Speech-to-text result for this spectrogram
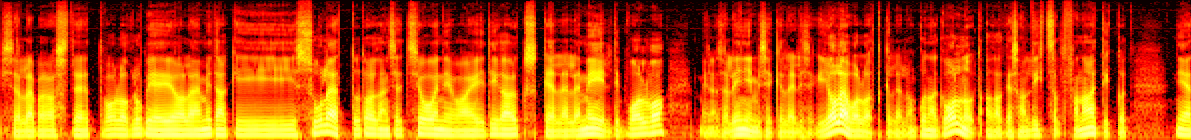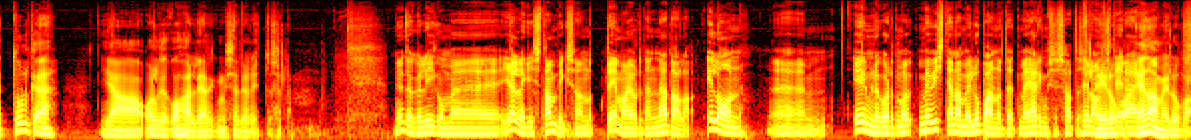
sellepärast et Volvo klubi ei ole midagi suletud organisatsiooni, vaid igaüks, kellele meeldib Volvo, meil on seal inimesi, kellel isegi ei ole Volvot, kellel on kunagi olnud, aga kes on lihtsalt fanaatikud, nii et tulge ja olge kohal järgmisel üritusel. nüüd aga liigume jällegi stambiks saanud teema juurde, nädala Elon ehm, eelmine kord ma, me vist enam ei lubanud, et me järgmises saates Elonist ei, luba, ei räägi. enam ei luba.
